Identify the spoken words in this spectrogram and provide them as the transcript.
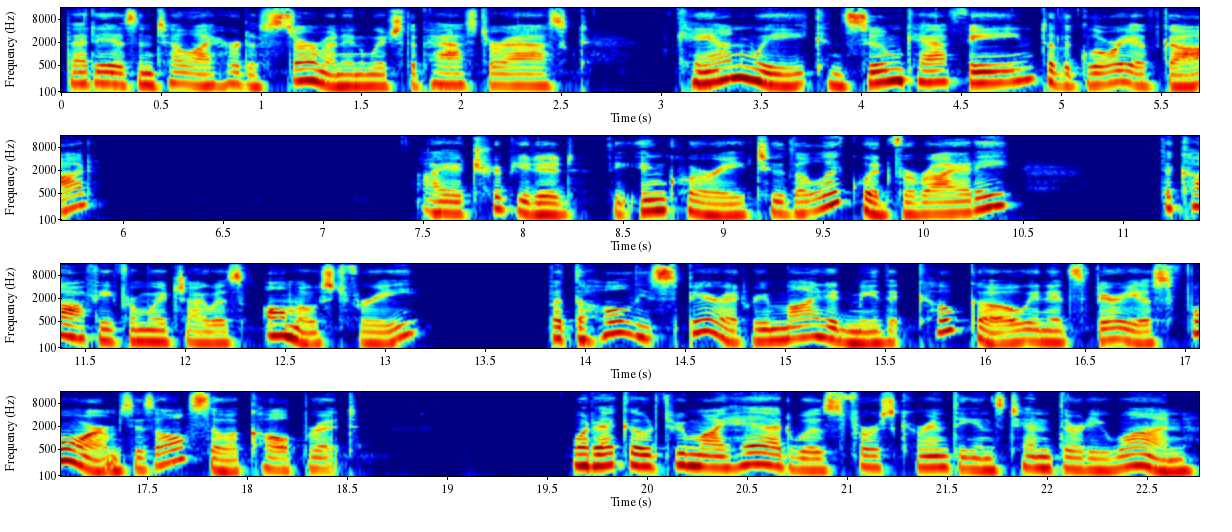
That is, until I heard a sermon in which the pastor asked, Can we consume caffeine to the glory of God? I attributed the inquiry to the liquid variety, the coffee from which I was almost free, but the Holy Spirit reminded me that cocoa in its various forms is also a culprit. What echoed through my head was 1 Corinthians 10:31.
